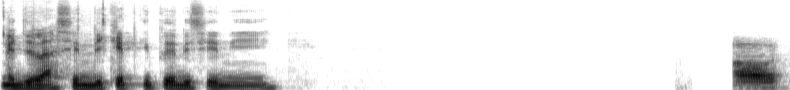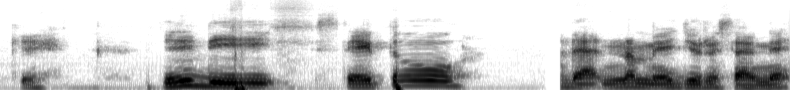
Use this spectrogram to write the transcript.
ngejelasin dikit gitu di sini. Oke. Jadi di stay itu ada enam ya jurusannya.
